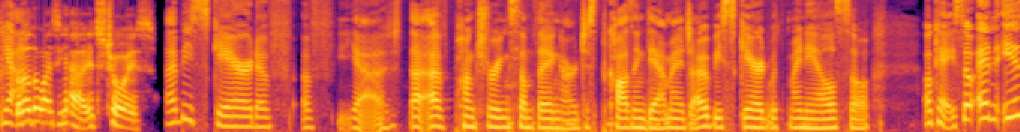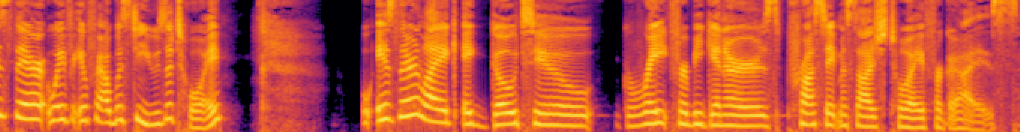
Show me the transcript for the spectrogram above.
Yeah. But otherwise, yeah, it's choice. I'd be scared of, of, yeah, uh, of puncturing something or just causing damage. I would be scared with my nails. So, okay. So, and is there, if, if I was to use a toy, is there like a go to great for beginners prostate massage toy for guys?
